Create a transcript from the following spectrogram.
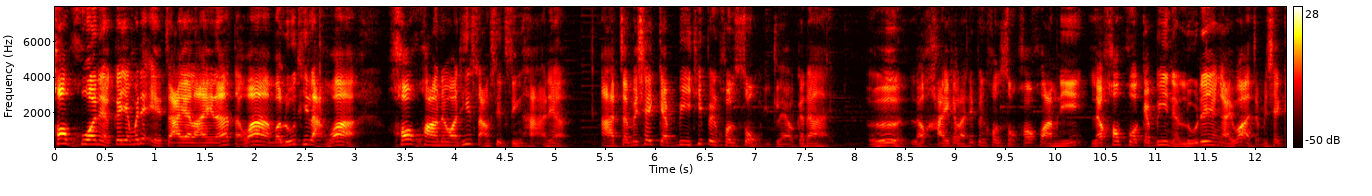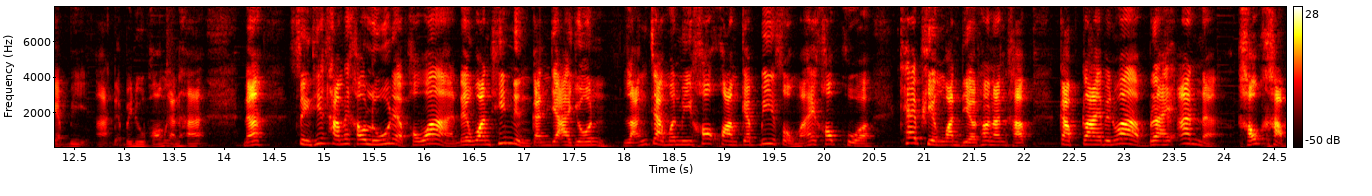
ครอบครัวเนี่ยก็ยังไม่ได้เอะใจอะไรนะ แต่ว่ามารู้ทีหลังว่าข้อความในวันที่ 30 สิงหาเนี่ยอาจจะไม่ใช่แกบบี้ที่เป็นคนส่งอีกแล้วก็ได้ เออแล้วใครกันล่ะที่เป็นคนส่งข้อความนี้ แล้วครอบครัวแกบบี้เนี่ยรู้ได้ยังไงว่าอาจจะไม่ใช่แกบบี้อะเดี๋ยวไปดูพร้อมกันฮะนะสิ่งที่ทำให้เขารู้เนี่ยเพราะว่าในวันที่ 1 กันยายน หลังจากมันมีข้อความแกบบี้ส่งมาให้ครอบครัว แค่เพียงวันเดียวเท่านั้นครับกลับกลายเป็นว่าไบรอันน่ะเขาขับ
